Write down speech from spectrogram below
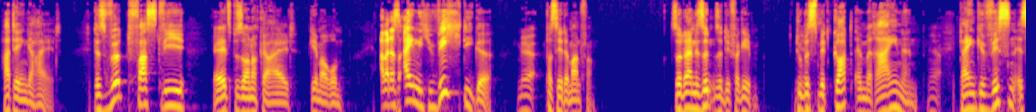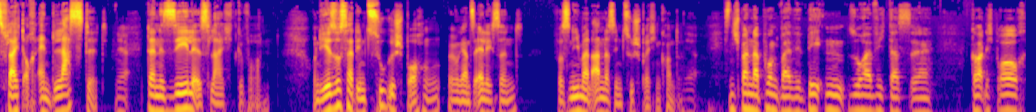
hat er ihn geheilt. Das wirkt fast wie, ja, jetzt bist du auch noch geheilt, geh mal rum. Aber das eigentlich Wichtige Ja. passiert am Anfang. So, deine Sünden sind dir vergeben. Du Yes. bist mit Gott im Reinen. Ja. Dein Gewissen ist vielleicht auch entlastet. Ja. Deine Seele ist leicht geworden. Und Jesus hat ihm zugesprochen, wenn wir ganz ehrlich sind, was niemand anders ihm zusprechen konnte. Ja. Ist ein spannender Punkt, weil wir beten so häufig, dass äh, Gott, ich brauche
